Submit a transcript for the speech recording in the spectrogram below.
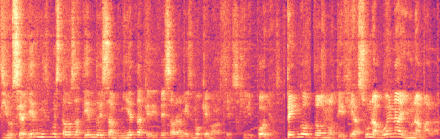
tío, si ayer mismo estabas haciendo esa mierda que dices ahora mismo que no haces, gilipollas. Tengo dos noticias, una buena y una mala.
